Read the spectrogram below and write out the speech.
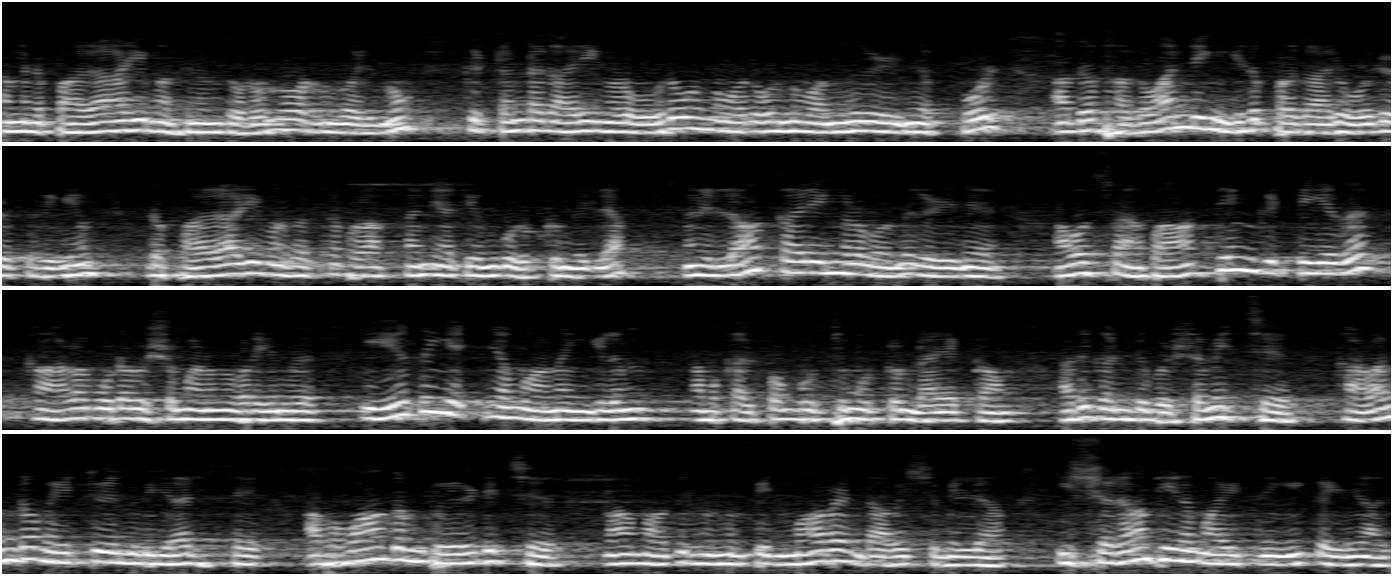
അങ്ങനെ പഴാഴി മഥനം തുടർന്നു തുടർന്നു വരുന്നു. കിട്ടേണ്ട കാര്യങ്ങൾ ഓരോന്നും ഓരോന്നും വന്നു കഴിഞ്ഞപ്പോൾ അത് ഭഗവാന്റെ ഇംഗിതപ്രകാരം ഓരോരുത്തരെയും ഇവിടെ പഴാഴി മതത്തിന് പ്രാധാന്യം അധികം കൊടുക്കുന്നില്ല. അങ്ങനെ എല്ലാ കാര്യങ്ങളും വന്നു കഴിഞ്ഞ് അപ്പം ആദ്യം കിട്ടിയത് കാളകൂട വിഷമാണെന്ന് പറയുന്നത്. ഏത് യജ്ഞമാണെങ്കിലും നമുക്ക് അല്പം ബുദ്ധിമുട്ടുണ്ടായേക്കാം. അത് കണ്ട് വിഷമിച്ച് കളങ്കമേറ്റു എന്ന് വിചാരിച്ച് അപവാദം പേടിച്ച് നാം അതിൽ നിന്നും പിന്മാറേണ്ട ആവശ്യമില്ല. ഈശ്വരാധീനമായിട്ട് നീങ്ങിക്കഴിഞ്ഞാൽ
